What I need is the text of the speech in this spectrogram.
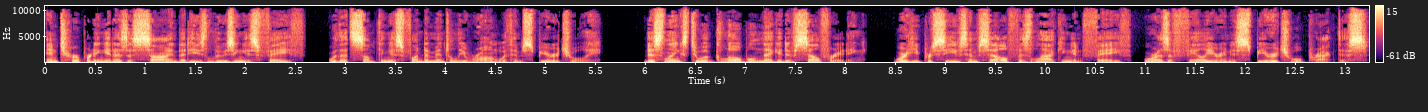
interpreting it as a sign that he's losing his faith or that something is fundamentally wrong with him spiritually. This links to a global negative self-rating, where he perceives himself as lacking in faith or as a failure in his spiritual practice.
